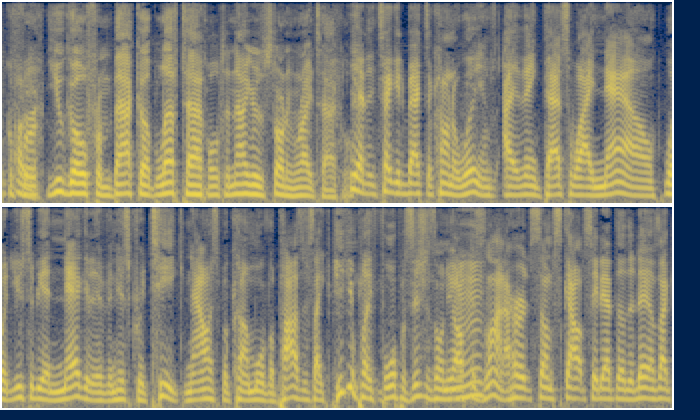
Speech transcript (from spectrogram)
Okafor, you go from backup left tackle to now you're the starting right tackle. Yeah, to take it back to Connor Williams, I think that's why now what used to be a negative in his critique now has become more of a positive. It's like he can play four positions on the Mm-hmm. offensive line. I heard some scout say that the other day. I was like,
